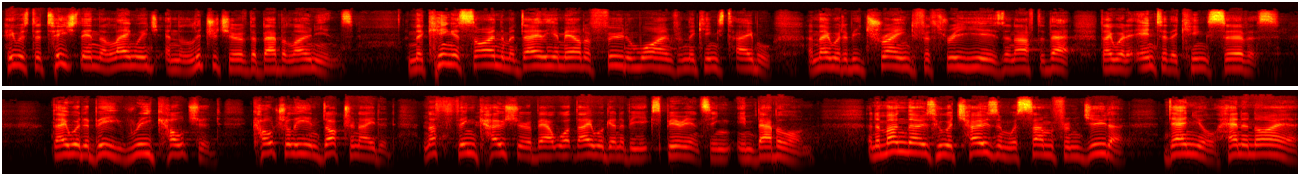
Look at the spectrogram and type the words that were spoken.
He was to teach them the language and the literature of the Babylonians. And the king assigned them a daily amount of food and wine from the king's table. And they were to be trained for three years. And after that, they were to enter the king's service. They were to be recultured, culturally indoctrinated, nothing kosher about what they were going to be experiencing in Babylon. And among those who were chosen were some from Judah Daniel, Hananiah,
